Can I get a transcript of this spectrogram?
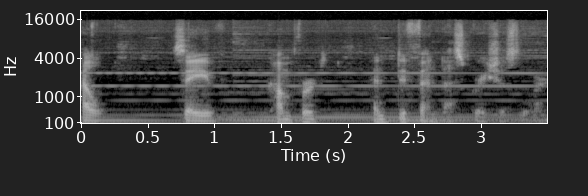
Help, save, comfort, and defend us, gracious Lord.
